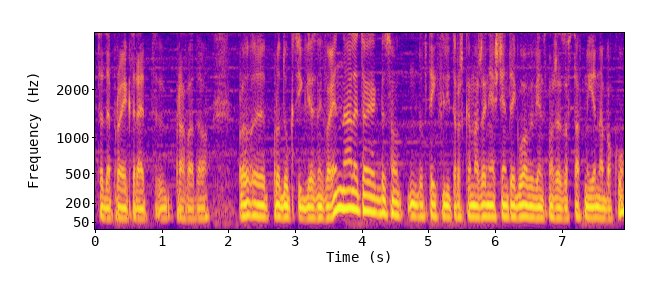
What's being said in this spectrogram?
CD Projekt Red prawa do E, produkcji Gwiezdnych Wojen, no ale to jakby są w tej chwili troszkę marzenia ściętej głowy, więc może zostawmy je na boku.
